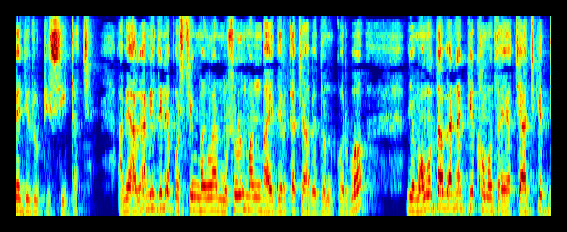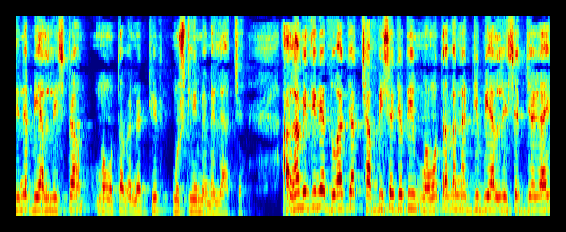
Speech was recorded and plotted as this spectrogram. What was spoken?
majority seat আছে। আমি আগামী দিনে পশ্চিমবাংলার মুসলমান ভাইদের কাছে আবেদন করব যে মমতা ব্যানার্জি ক্ষমতায় আছে। আজকের দিনে বিয়াল্লিশটা মমতা ব্যানার্জির মুসলিম এমএলএ আছে। আগামী দিনে দু হাজার ছাব্বিশে যদি মমতা ব্যানার্জি বিয়াল্লিশের জায়গায়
